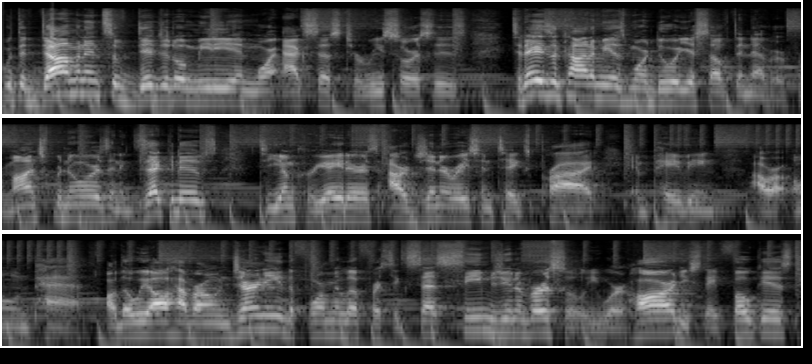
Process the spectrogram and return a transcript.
With the dominance of digital media and more access to resources, today's economy is more do-it-yourself than ever. From entrepreneurs and executives to young creators, our generation takes pride in paving our own path. Although we all have our own journey, the formula for success seems universal. You work hard, you stay focused,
